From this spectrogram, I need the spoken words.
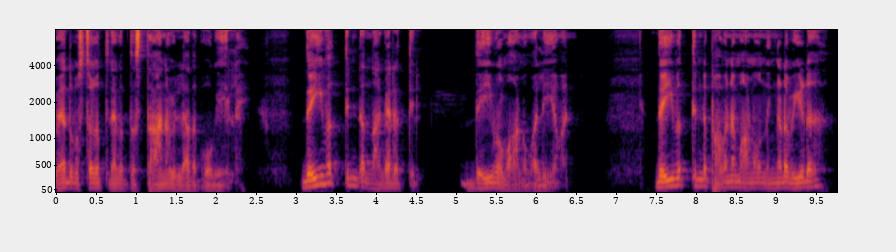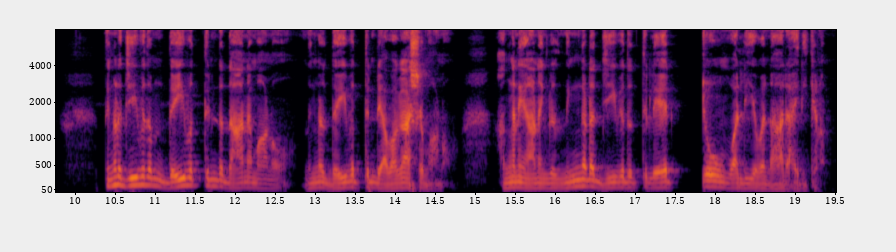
വേദപുസ്തകത്തിനകത്ത് സ്ഥാനമില്ലാതെ പോവുകയില്ലേ? ദൈവത്തിന്റെ നഗരത്തിൽ ദൈവമാണ് വലിയവൻ. ദൈവത്തിന്റെ ഭവനമാണോ നിങ്ങളുടെ വീട്? നിങ്ങളുടെ ജീവിതം ദൈവത്തിന്റെ ദാനമാണോ? നിങ്ങൾ ദൈവത്തിന്റെ അവകാശമാണോ? അങ്ങനെയാണെങ്കിൽ നിങ്ങളുടെ ജീവിതത്തിൽ ഏറ്റവും വലിയവൻ ആരായിരിക്കണം?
